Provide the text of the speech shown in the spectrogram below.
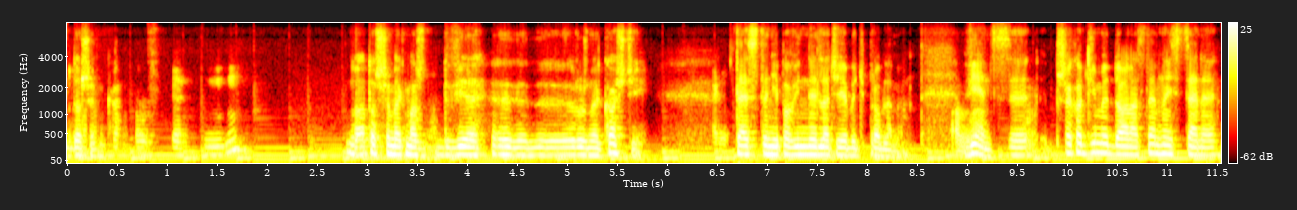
do Szymka. Mhm. No to Szymek masz dwie y, y, różne kości. Tak. Testy nie powinny dla ciebie być problemem. Więc y, przechodzimy do następnej sceny.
